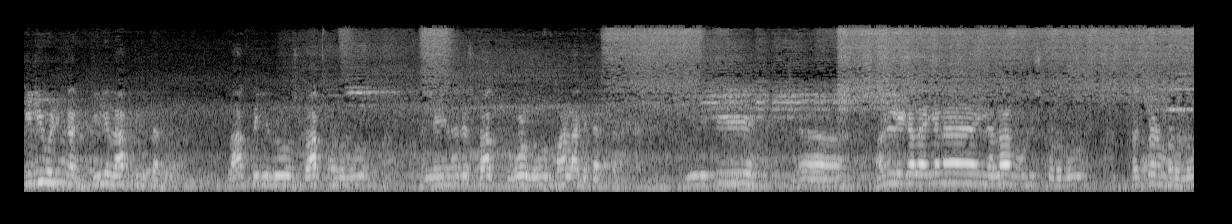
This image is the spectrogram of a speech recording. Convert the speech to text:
ಕಿಲಿ ಹೊಡಿತಾರೆ ಕಿಲಿ ಲಾಕ್ ತೆಗಿತಾರೆ. ಲಾಕ್ ತೆಗೆದು ಸ್ಟಾಕ್ ಮಾಡೋದು ಅಲ್ಲಿ ಏನಾದರೂ ಸ್ಟಾಕ್ ತೊಗೊಳ್ಳೋದು ಮಾಡ್ಲಾಕಿದ್ದಾರೆ ಸರ್. ಈ ರೀತಿ ಅನ್ಲೀಗಲ್ ಆಗೇನ ಇಲ್ಲೆಲ್ಲ ನೋಟಿಸ್ ಕೊಡೋದು ಸಸ್ಪೆಂಡ್ ಮಾಡೋದು,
